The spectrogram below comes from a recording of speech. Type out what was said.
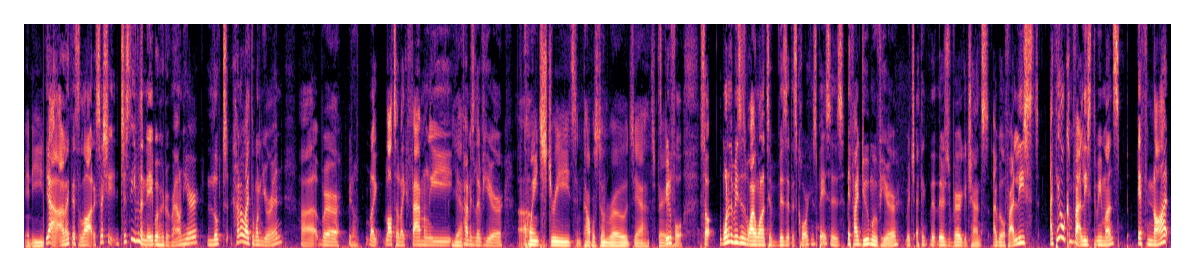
and eat. Yeah, I like this a lot. Especially just even the neighborhood around here looked kind of like the one you're in, uh, where you know, like lots of like family Yeah. families live here. Uh, Quaint streets and cobblestone roads. Yeah, it's very beautiful. So one of the reasons why I wanted to visit this co-working space is if I do move here, which I think that there's a very good chance I will for at least I think I'll come for at least three months. If not,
